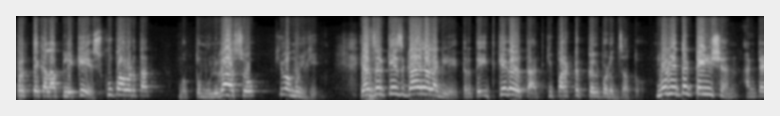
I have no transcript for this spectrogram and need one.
प्रत्येकाला आपले केस खूप आवडतात. मग तो मुलगा असो किंवा मुलगी. यात जर केस गळायला लागले तर ते इतके गळतात की पार टक्कल पडत जातो. मग येतं टेन्शन आणि त्या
